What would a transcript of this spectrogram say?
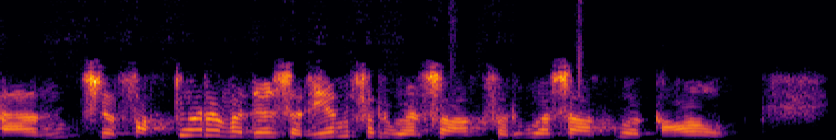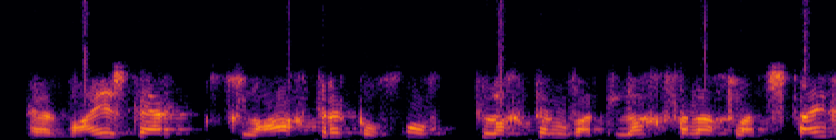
Ehm um, so faktore wat dus reën veroorsaak, veroorsaak ook haal. 'n uh, Baie sterk laagdruk of opligting wat lug vinnig laat styg.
